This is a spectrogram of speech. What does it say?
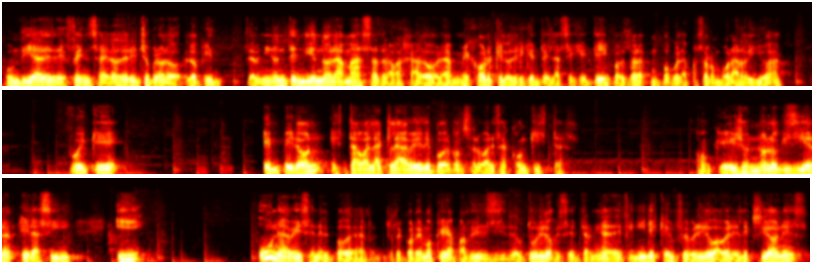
fue un día de defensa de los derechos, pero lo, que terminó entendiendo la masa trabajadora, mejor que los dirigentes de la CGT, y por eso un poco la pasaron por arriba, fue que en Perón estaba la clave de poder conservar esas conquistas. Aunque ellos no lo quisieran, era así, y una vez en el poder, recordemos que a partir del 17 de octubre lo que se termina de definir es que en febrero va a haber elecciones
